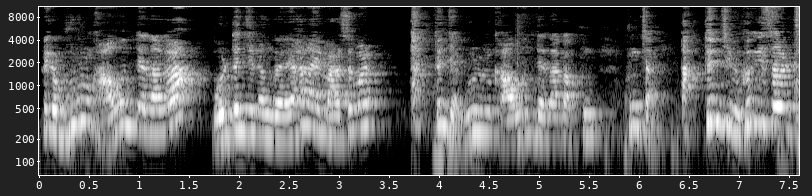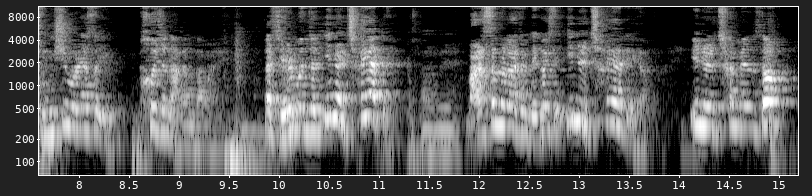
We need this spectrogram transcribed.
그러니까 물 가운데다가 뭘 던지는 거예요? 하나님의 말씀을 딱 던져. 물 가운데다가 궁, 궁창 딱 던지면 거기서 중심을 해서 퍼져 나간단 말이에요. 나 제일 먼저 인을 쳐야 돼. 아멘. 말씀을 가지고 내가 이제 인을 쳐야 돼요. 인을 쳐면서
